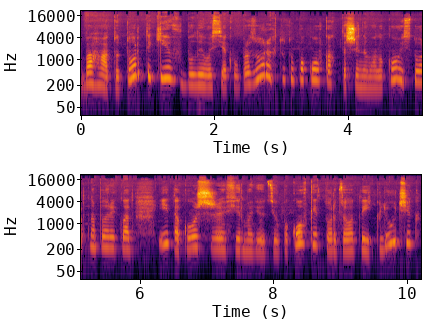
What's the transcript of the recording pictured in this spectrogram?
Багато тортиків, були ось як у прозорих тут упаковках, пташине молоко, ось торт, наприклад. І також фірмові ці упаковки, торт золотий ключик.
